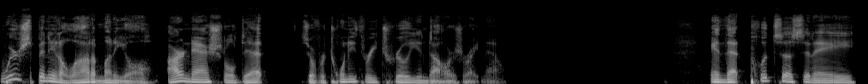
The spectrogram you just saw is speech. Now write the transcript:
we're spending a lot of money, all. Our national debt is over $23 trillion right now. And that puts us in a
